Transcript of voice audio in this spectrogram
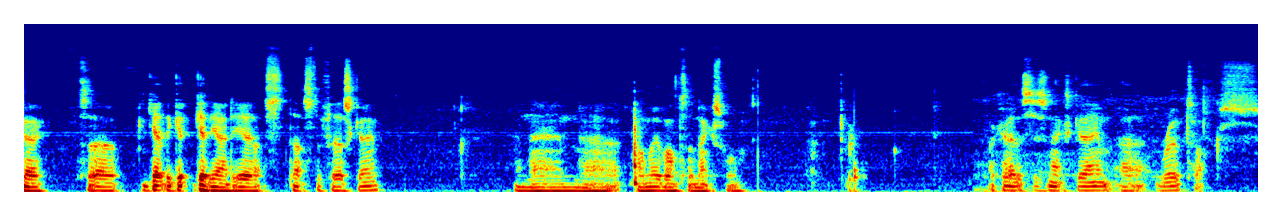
Okay, so get the get, get the idea. That's that's the first game and then uh, I'll move on to the next one. Okay, this is next game, uh, Rotox.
